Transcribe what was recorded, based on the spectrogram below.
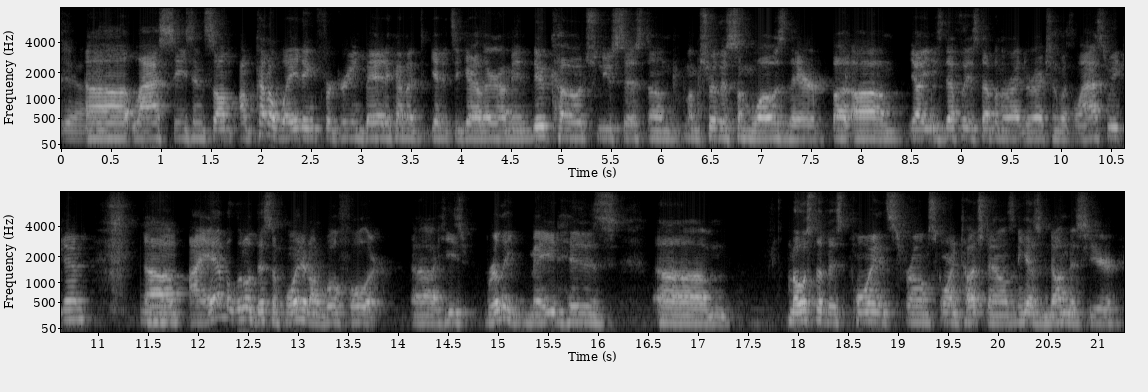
yeah. uh, last season. So I'm, I'm kind of waiting for Green Bay to kind of get it together. I mean, new coach, new system. I'm sure there's some woes there, but um, yeah, he's definitely a step in the right direction with last weekend. Um, I am a little disappointed on Will Fuller. Uh, he's really made his um, most of his points from scoring touchdowns, and he has none this year.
